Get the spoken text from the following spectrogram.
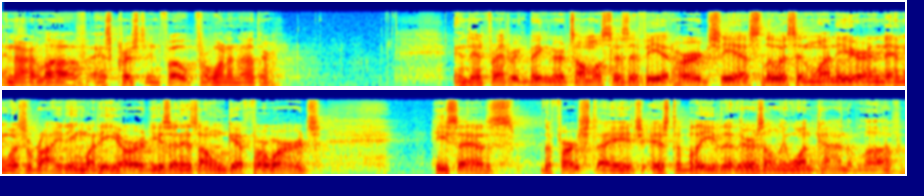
and our love as Christian folk for one another. And then Frederick Buechner, it's almost as if he had heard C.S. Lewis in one ear and, and was writing what he heard using his own gift for words. He says the first stage is to believe that there is only one kind of love.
